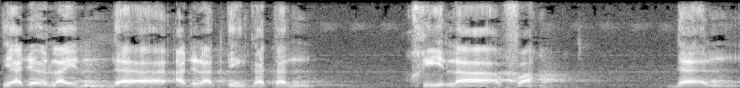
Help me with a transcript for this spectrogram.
Tiada lain dah adalah tingkatan khilafah dan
